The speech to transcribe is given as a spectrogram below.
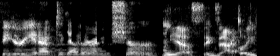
figuring it out together, I'm sure. Yes, exactly.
